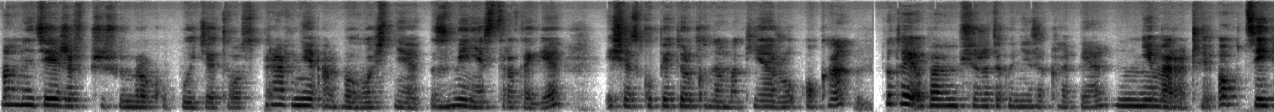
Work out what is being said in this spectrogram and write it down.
Mam nadzieję, że w przyszłym roku pójdzie to sprawnie, albo właśnie zmienię strategię i się skupię tylko na makijażu oka. Tutaj obawiam się, że tego nie zaklepię. Nie ma raczej opcji,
